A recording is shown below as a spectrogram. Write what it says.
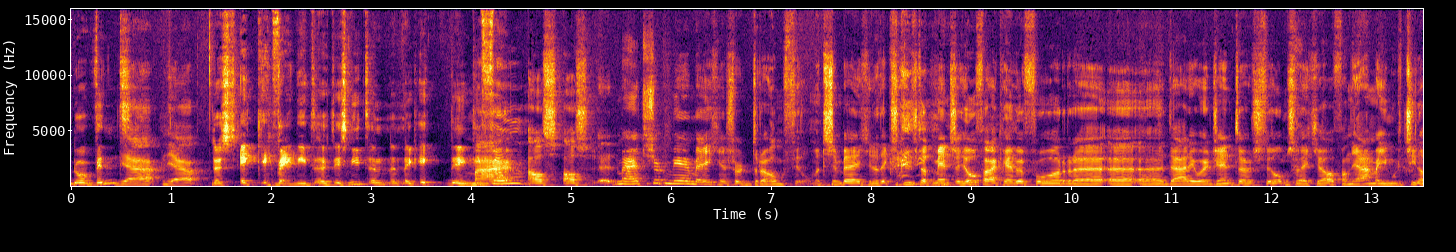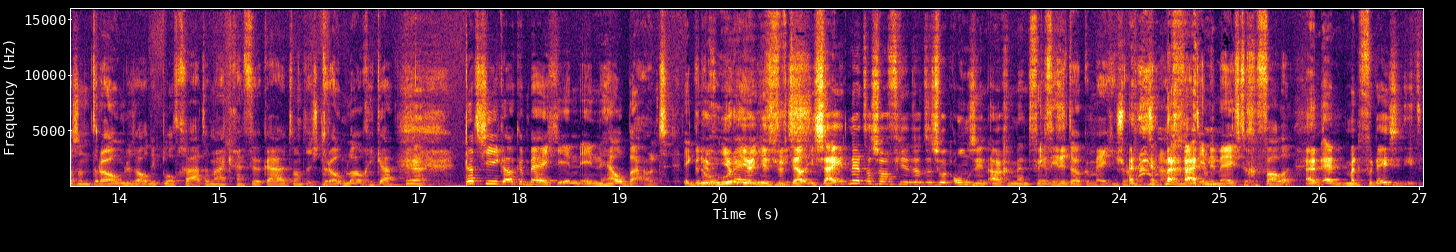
Door wind? ja, ja. Dus ik, ik weet niet. Het is niet een... een ik, ik, die Maar, film... als, als, eh, maar het is ook meer een beetje een soort droomfilm. Het is een beetje dat excuus dat mensen heel vaak hebben voor eh, eh, Dario Argento's films, weet je wel. Van ja, maar je moet het zien als een droom, dus al die plotgaten maken geen fuck uit, want het is droomlogica. Ja. Dat zie ik ook een beetje in, in Hellbound. Ik bedoel, Je, hoe je, je, vertelt, je zei het net alsof je dat een soort onzin argument Ik vindt. vind het ook een beetje een soort je- in de meeste gevallen. En, en, maar voor deze niet.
